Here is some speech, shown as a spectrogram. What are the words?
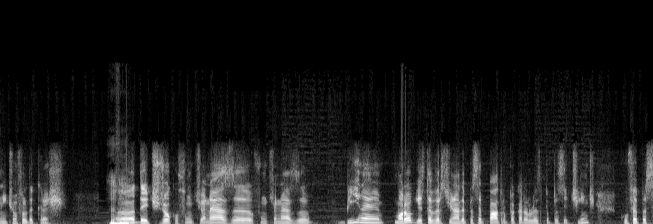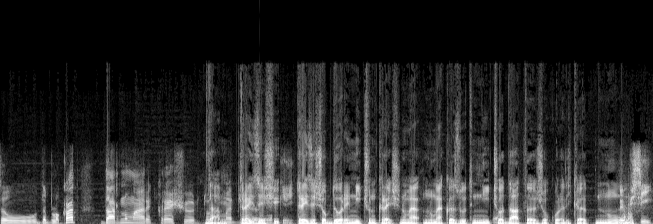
niciun fel de crash. Uh-huh. Deci jocul funcționează, funcționează bine, mă rog, este versiunea de PS4 pe care o luez pe PS5 cu FPS-ul deblocat, dar nu mai are crash-uri, da, merge 30, okay. 38 de ore niciun crash, nu mi-a, nu mi-a căzut niciodată da. jocul, adică nu... Pe PC.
